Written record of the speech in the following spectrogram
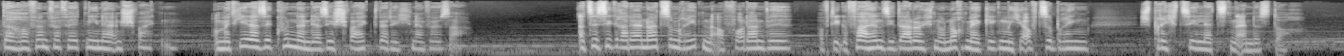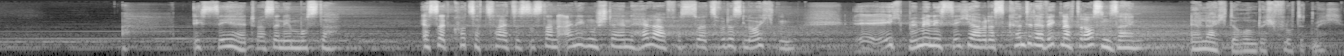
Daraufhin verfällt Nina in Schweigen. Und mit jeder Sekunde, in der sie schweigt, werde ich nervöser. Als ich sie gerade erneut zum Reden auffordern will, auf die Gefahr hin, sie dadurch nur noch mehr gegen mich aufzubringen, spricht sie letzten Endes doch. Ich sehe etwas in dem Muster. Erst seit kurzer Zeit. Es ist an einigen Stellen heller, fast so, als würde es leuchten. Ich bin mir nicht sicher, aber das könnte der Weg nach draußen sein. Erleichterung durchflutet mich.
